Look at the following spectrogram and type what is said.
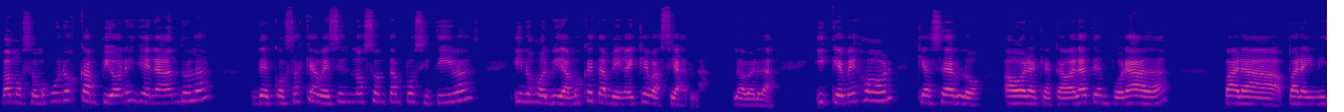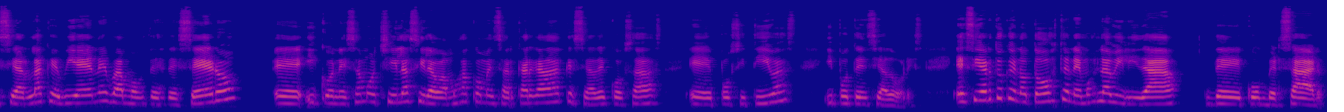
vamos, somos unos campeones llenándola de cosas que a veces no son tan positivas y nos olvidamos que también hay que vaciarla, la verdad. Y qué mejor que hacerlo ahora que acaba la temporada para, para iniciar la que viene, vamos, desde cero eh, y con esa mochila, si la vamos a comenzar cargada, que sea de cosas eh, positivas y potenciadores. Es cierto que no todos tenemos la habilidad de conversar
